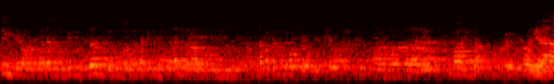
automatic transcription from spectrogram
tim Mira Lesmana dan Riri Rizal juga membanggakan Indonesia lagi dalam mendapatkan award ya waktu itu ya. Uh, sekolah lima? Oh iya. iya.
